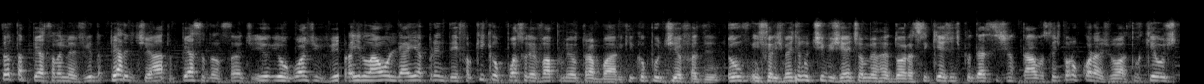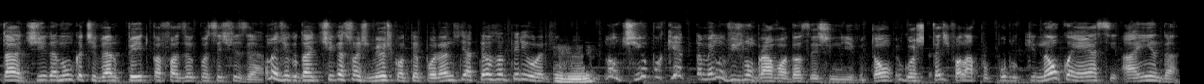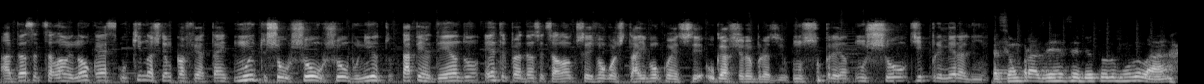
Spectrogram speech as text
tanta peça na minha vida, peça de teatro, peça dançante, e eu, eu gosto de ver pra ir lá olhar e aprender. Falar, o que, que eu posso levar pro meu trabalho? O que, que eu podia fazer? Eu, infelizmente, não tive gente ao meu redor assim que a gente pudesse jantar. Vocês foram corajosos, porque os da antiga nunca tiveram peito para fazer o que vocês fizeram. Quando eu digo da antiga, são os meus contemporâneos e até os anteriores. Uhum. Não tinham porque também não vislumbravam a dança desse nível. Então, eu gosto até de falar pro público que não conhece ainda a dança de salão e não conhece o que nós temos para ofertar. Muito show, show, show bonito. Tá perdendo. Entre pra dança de salão que vocês vão gostar e vão conhecer o Gafeira Brasil. Um super, um show de primeira linha. Vai ser um prazer receber todo mundo lá.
